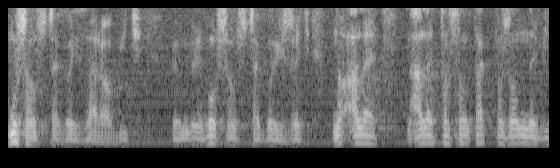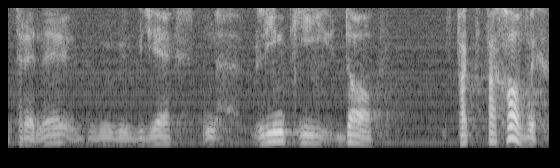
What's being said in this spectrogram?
muszą z czegoś zarobić, muszą z czegoś żyć. No ale, ale to są tak porządne witryny, gdzie linki do fachowych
